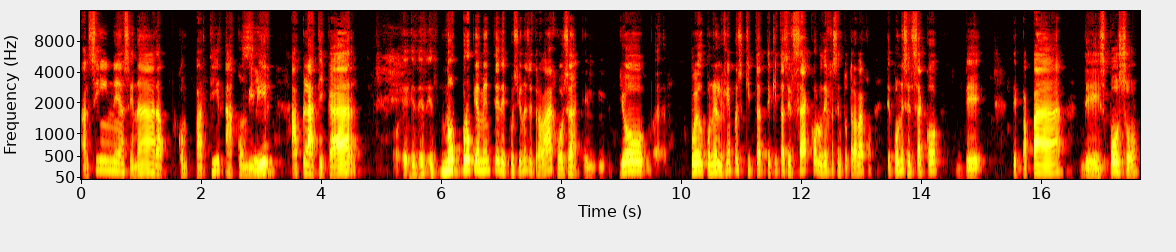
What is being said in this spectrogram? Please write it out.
al cine, a cenar, a compartir, a convivir, a platicar, eh, eh, eh, no propiamente de cuestiones de trabajo. O sea, el- yo eh, puedo poner el ejemplo, es quita, te quitas el saco, lo dejas en tu trabajo, te pones el saco de, de papá, de esposo,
